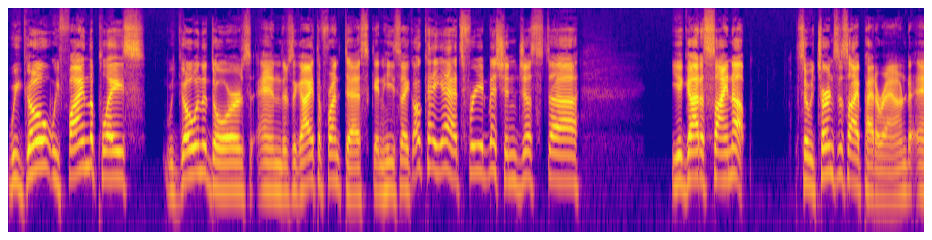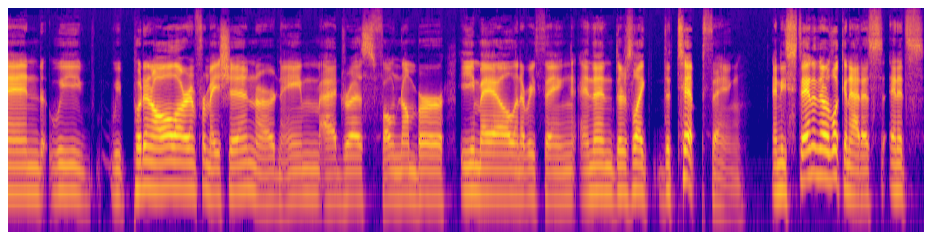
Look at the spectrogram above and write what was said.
we go, we find the place, we go in the doors, and there's a guy at the front desk, and he's like, okay, yeah, it's free admission. Just, uh, you got to sign up. So he turns this iPad around, and we we put in all our information, our name, address, phone number, email, and everything. And then there's like the tip thing, and he's standing there looking at us, and it's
